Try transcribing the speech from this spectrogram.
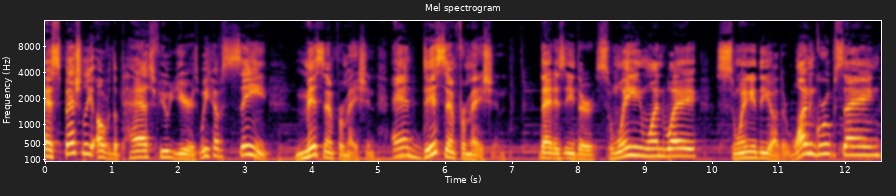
especially over the past few years, we have seen misinformation and disinformation that is either swinging one way, swinging the other. One group saying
